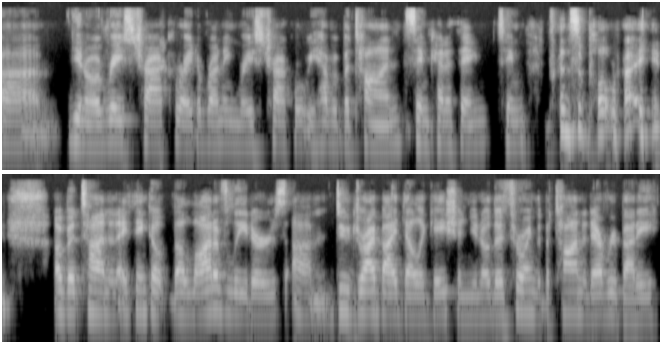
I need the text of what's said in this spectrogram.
um, you know, a racetrack, right? A running racetrack where we have a baton, same kind of thing, same principle, right? A baton. And I think a, a lot of leaders um, do drive-by delegation. You know, they're throwing the baton at everybody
